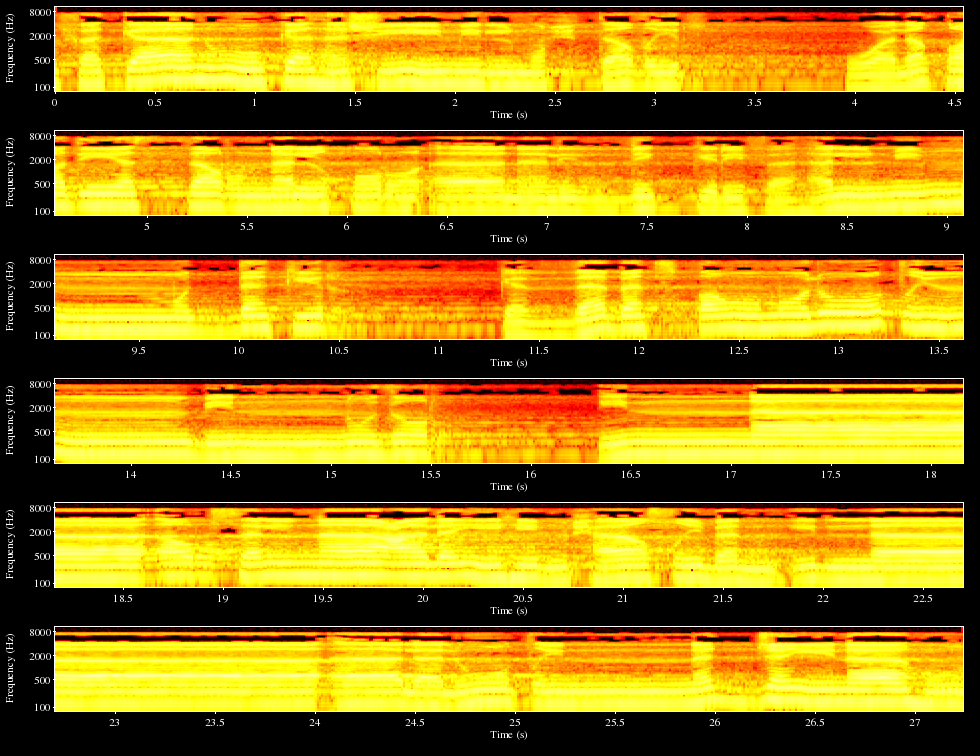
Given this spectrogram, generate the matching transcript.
فَكَانُوا كَهَشِيمِ الْمُحْتَظِرِ وَلَقَدْ يَسَّرْنَا الْقُرْآنَ لِلذِّكْرِ فَهَلْ مِن مُّدَّكِرٍ كَذَّبَتْ قَوْمُ لُوطٍ بِالنُّذُرِ إِنَّا أَرْسَلْنَا عَلَيْهِمْ حَاصِبًا إِلَّا آلَ لُوطٍ نَجَّيْنَاهُم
